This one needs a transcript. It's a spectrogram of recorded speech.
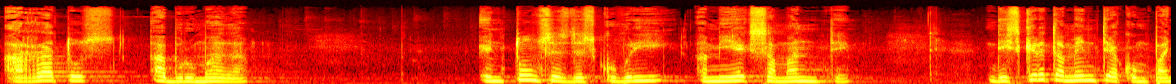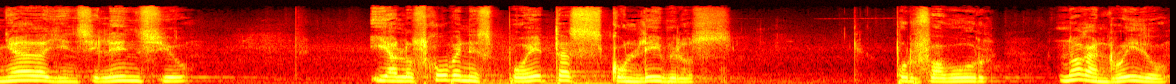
a ratos abrumada. Entonces descubrí a mi ex amante, discretamente acompañada y en silencio, y a los jóvenes poetas con libros. Por favor, no hagan ruido.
